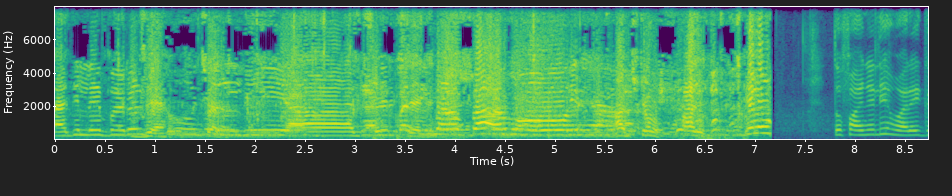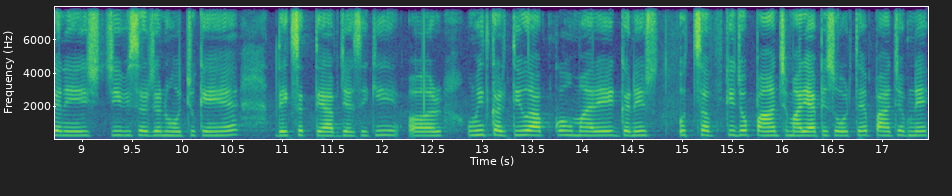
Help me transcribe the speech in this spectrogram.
अगले बरस जल्दी आ गणपति बाबा आज चलो। चलो। तो फाइनली हमारे गणेश जी विसर्जन हो चुके हैं देख सकते हैं आप जैसे कि और उम्मीद करती हूँ आपको हमारे गणेश उत्सव के जो पाँच हमारे एपिसोड थे पाँच हमने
